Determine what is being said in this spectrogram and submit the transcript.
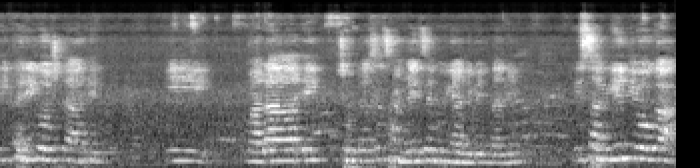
ही खरी गोष्ट आहे की मला एक छोटंसं सांगायचं आहे या निमित्ताने की संगीत योगा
